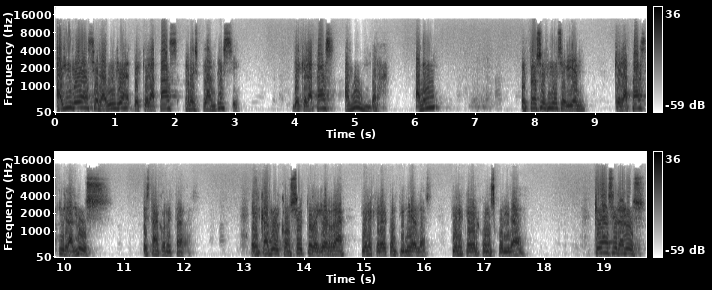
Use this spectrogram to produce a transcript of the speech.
Hay ideas en la Biblia de que la paz resplandece, de que la paz alumbra. Amén. Entonces fíjense bien que la paz y la luz están conectadas. En cambio, el concepto de guerra tiene que ver con tinieblas, tiene que ver con oscuridad. ¿Qué hace la luz?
